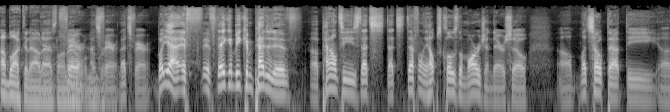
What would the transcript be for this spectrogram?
I blocked it out, Yeah, Aslan. Fair. That's fair. That's fair. But yeah, if if they can be competitive, uh, penalties that's that's definitely helps close the margin there. So um, let's hope that the uh,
